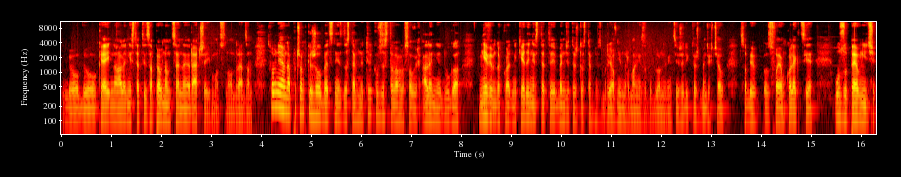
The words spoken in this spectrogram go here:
było, było ok, no ale niestety za pełną cenę raczej mocno odradzam. Wspomniałem na początku, że obecnie jest dostępny tylko w zestawach losowych, ale niedługo, nie wiem dokładnie kiedy, niestety będzie też dostępny w zbrojowni, normalnie zadoblony, więc jeżeli ktoś będzie chciał sobie swoją kolekcję uzupełnić, y,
